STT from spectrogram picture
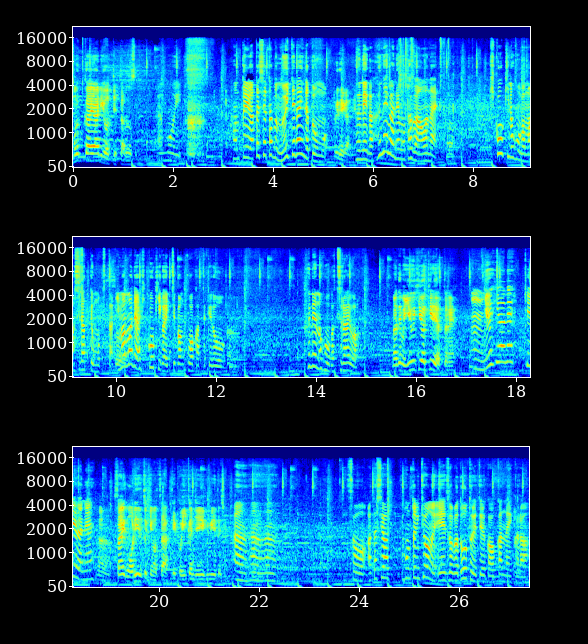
もう一回あるよって言ったらどうする？あもういい。本当に私は多分向いてないんだと思う。船がね。船が。船がねもう多分合わない。飛行機の方がマシだって思ってた。今までは飛行機が一番怖かったけど船の方が辛いわ。まあでも夕日は綺麗だったね。うん夕日はね綺麗だね。うん。最後降りる時もさ結構いい感じで夕日見れたじゃん。うんうんうん。そう私は本当に今日の映像がどう撮れてるかわかんないから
